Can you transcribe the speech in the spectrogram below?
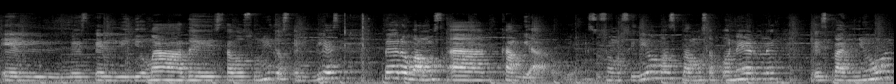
el, idioma de Estados Unidos, el inglés, pero vamos a cambiarlo. Estos son los idiomas. Vamos a ponerle español,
